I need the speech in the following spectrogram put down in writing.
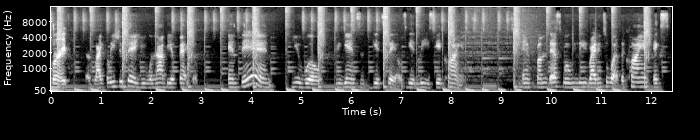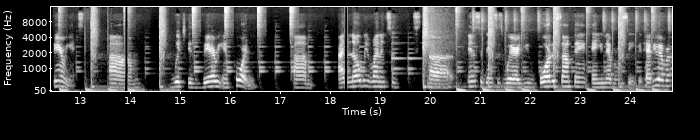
Right. Because like Phylicia said, you will not be effective. And then you will begin to get sales, get leads, get clients. And from that's where we lead right into what? The client experience, um, which is very important. Um, I know we run into uh, incidences where you order something and you never receive it. Have you ever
